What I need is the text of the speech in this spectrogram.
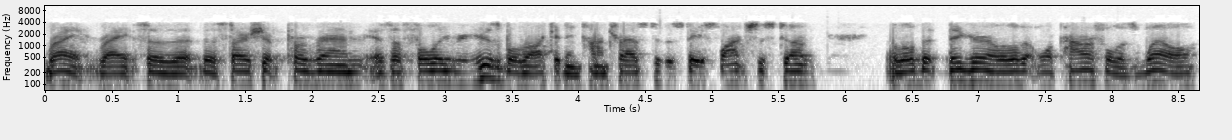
Right, right. So the, the Starship program is a fully reusable rocket in contrast to the Space Launch System, a little bit bigger, a little bit more powerful as well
